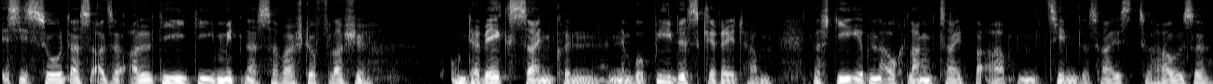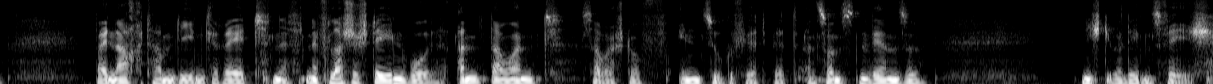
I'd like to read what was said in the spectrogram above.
es ist so, dass also all die, die mit einer Sauerstoffflasche unterwegs sein können, ein mobiles Gerät haben, dass die eben auch langzeitbeatmet sind. Das heißt, zu Hause bei Nacht haben die ein Gerät, eine, eine Flasche stehen, wo andauernd Sauerstoff innen zugeführt wird. Ansonsten wären sie nicht überlebensfähig.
